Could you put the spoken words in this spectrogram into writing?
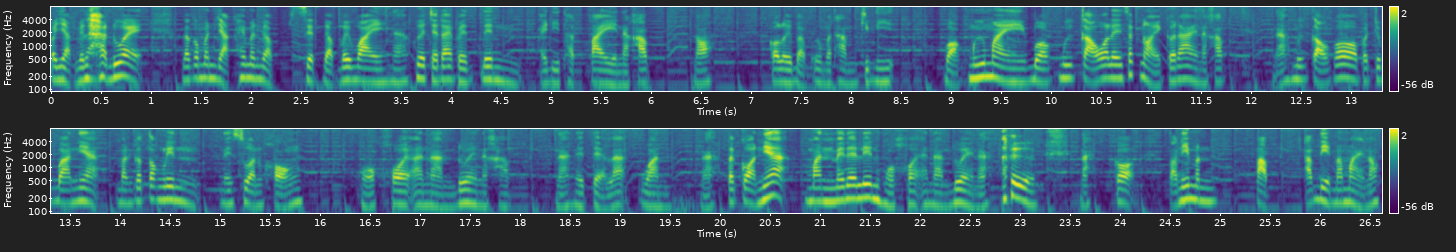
ประหยัดเวลาด้วย แล้วก็มันอยากให้มันแบบเสร็จแบบไวๆนะ เพื่อจะได้ไปเล่น ID ถัดไปนะครับ เนาะ ก็เลยแบบเออมาทำคลิปนี้ บอกมือใหม่ บอกมือเก่าอะไรสักหน่อยก็ได้นะครับนะมือเก่าก็ปัจจุบันเนี่ยมันก็ต้องเล่นในส่วนของหอคอยอนันต์ด้วยนะครับนะในแต่ละวันนะแต่ก่อนเนี่ยมันไม่ได้เล่นหัวคอยอนันต์ด้วยนะเออนะก็ตอนนี้มันปรับอัปเดตมาใหม่เนาะ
